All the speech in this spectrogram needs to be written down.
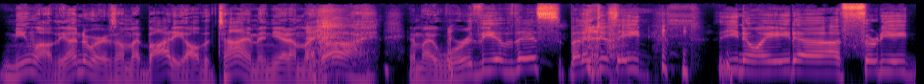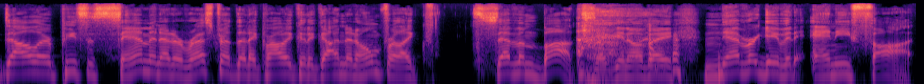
meanwhile, the underwear is on my body all the time, and yet I'm like, oh, am I worthy of this? But I just ate, you know, I ate a thirty-eight dollar piece of salmon at a restaurant that I probably could have gotten at home for like seven bucks. Like you know, they never gave it any thought.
